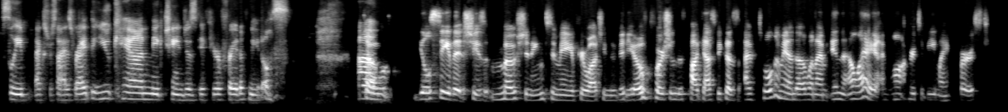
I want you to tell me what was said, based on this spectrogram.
sleep, exercise, right? That you can make changes if you're afraid of needles. Um, so you'll see that she's motioning to me if you're watching the video portion of this podcast because I've told Amanda when I'm in LA, I want her to be my first.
